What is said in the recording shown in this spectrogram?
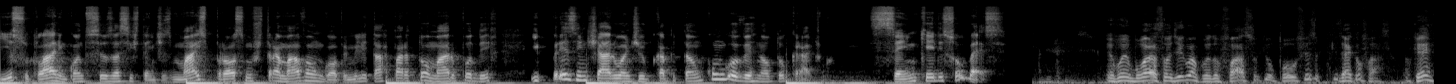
Isso, claro, enquanto seus assistentes mais próximos tramavam um golpe militar para tomar o poder e presentear o antigo capitão com um governo autocrático, sem que ele soubesse. Eu vou embora, só digo uma coisa: eu faço o que o povo quiser que eu faça, ok?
